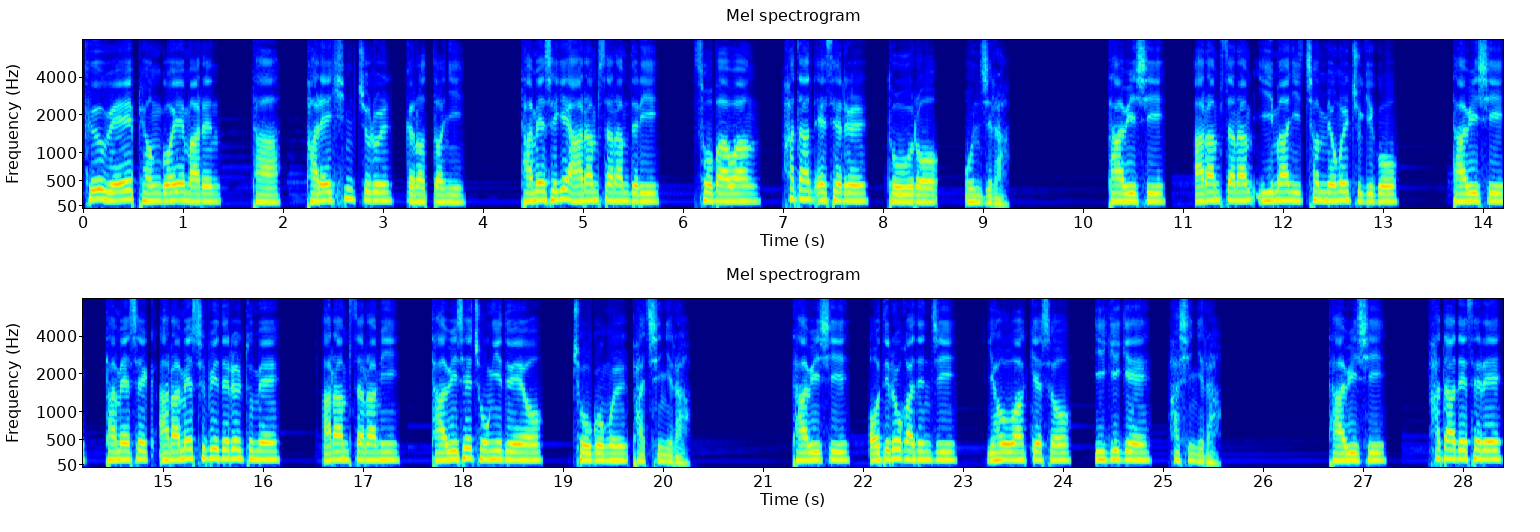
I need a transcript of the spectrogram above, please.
그 외의 병거의 말은 다 발의 힘줄을 끊었더니 다메섹의 아람 사람들이 소바왕 하닷 에셀을 도우러 온지라. 다윗이 아람 사람 2만 2천 명을 죽이고 다윗이 다메섹 아람의 수비대를 두매 아람 사람이 다윗의 종이 되어 조공을 바치니라. 다윗이 어디로 가든지 여호와께서 이기게 하시니라. 다윗이 하다데셀의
